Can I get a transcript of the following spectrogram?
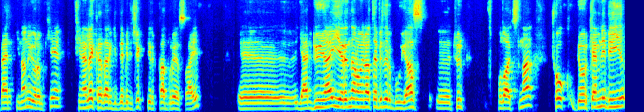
ben inanıyorum ki finale kadar gidebilecek bir kadroya sahip. Yani dünyayı yerinden oynatabilir bu yaz Türk futbol açısından çok görkemli bir yıl,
